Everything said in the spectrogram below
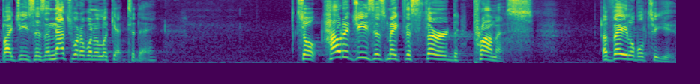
by Jesus. And that's what I want to look at today. So, how did Jesus make this third promise available to you?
